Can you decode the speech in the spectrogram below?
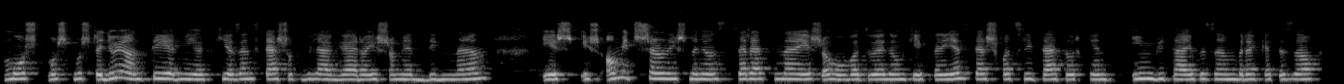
most, most, most egy olyan tér nyílt ki az entitások világára is, ami eddig nem, és, és amit Sharon is nagyon szeretne, és ahova tulajdonképpen egy entitás facilitátorként invitáljuk az embereket, ez, a,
